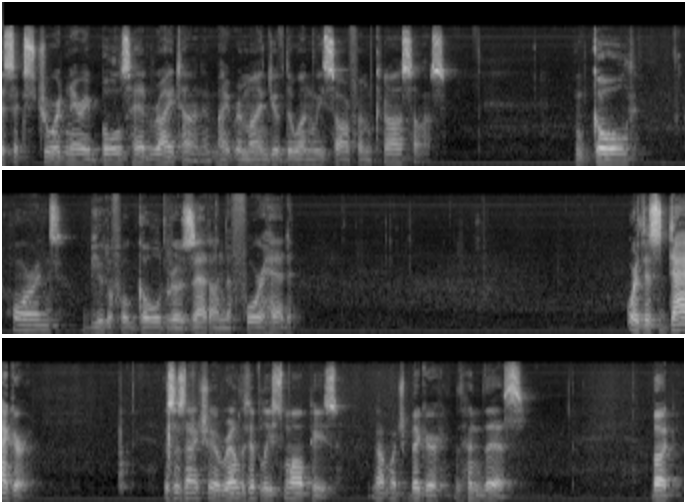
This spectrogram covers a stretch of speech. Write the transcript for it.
this extraordinary bull's head rhyton. It might remind you of the one we saw from Knossos. Gold horns, beautiful gold rosette on the forehead. Or this dagger this is actually a relatively small piece, not much bigger than this. But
